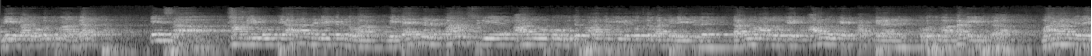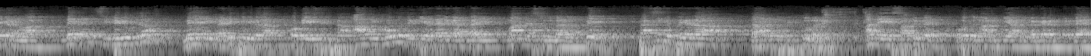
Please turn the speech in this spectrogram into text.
මේ බර ඔබතුමා ගත්තා. ඒ නිසා මම මේ මොහොතේ ආරාධනය කරනවා මේ දැන්වන පාන්සුලිය ආලෝක උදපාදි කියන බුද්ධ වචනේ තුළ ධර්මාලෝකයේ ආලෝකයට පත් කරන්න ඔබතුමා කටයුතු කළා. මම ආරාධනය කරනවා මෙවැනි සිටිවිල්ල මෙවැනි වැඩි පිළිවෙලක් ඔබේ සිත ආවි කොහොමද කියලා දැනගත්තයි මම සූදානම් වෙන්නේ. රසික පෙරදා දානක පිටුවනේ. අනේ සතුට ඔබතුමාට කියන්න කරන්න බෑ.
